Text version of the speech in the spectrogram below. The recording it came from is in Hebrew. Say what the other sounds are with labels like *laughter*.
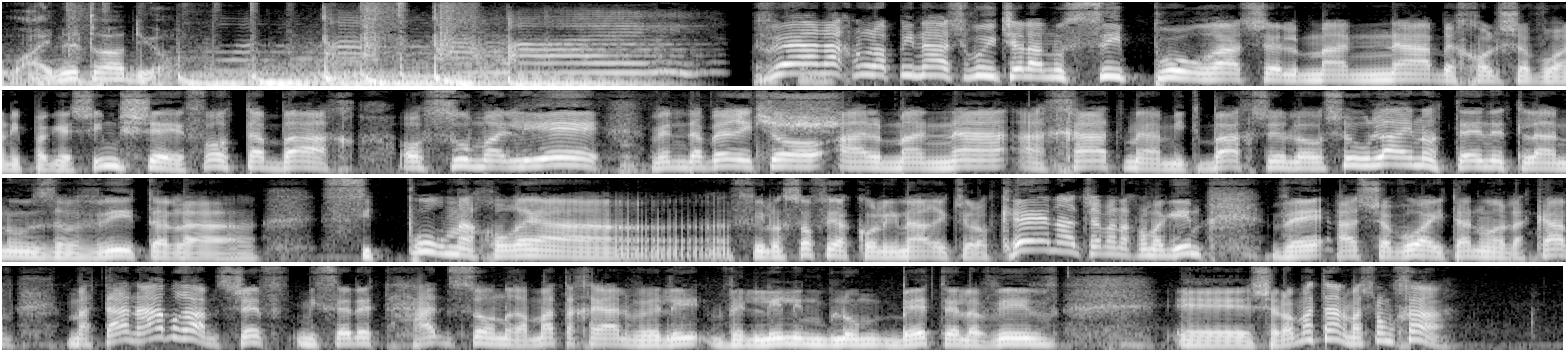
ויינט רדיו. ואנחנו לפינה השבועית שלנו סיפורה של מנה בכל שבוע ניפגש עם שף או טבח או סומליה ונדבר איתו על מנה אחת מהמטבח שלו שאולי נותנת לנו זווית על הסיפור מאחורי הפילוסופיה הקולינרית שלו כן עד שם אנחנו מגיעים והשבוע איתנו על הקו מתן אברהמס שף מסעדת הדסון רמת החייל ולי, ולילינבלום בתל אביב אה, שלום מתן מה שלומך?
